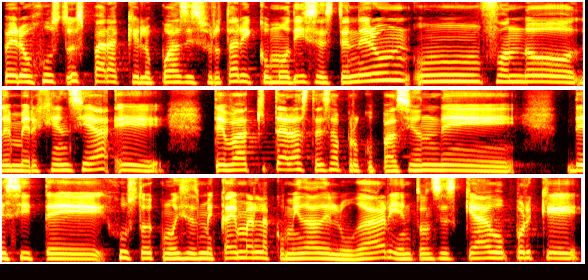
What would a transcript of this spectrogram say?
pero justo es para que lo puedas disfrutar. Y como dices, tener un, un fondo de emergencia eh, te va a quitar hasta esa preocupación de, de si te, justo como dices, me cae mal la comida del lugar y entonces, ¿qué hago? Porque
